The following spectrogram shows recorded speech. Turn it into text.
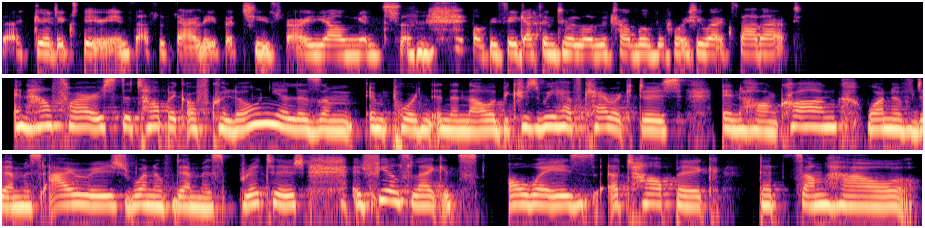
a good experience necessarily, but she's very young and um, obviously gets into a lot of trouble before she works that out. And how far is the topic of colonialism important in the novel? Because we have characters in Hong Kong, one of them is Irish, one of them is British. It feels like it's always a topic that somehow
